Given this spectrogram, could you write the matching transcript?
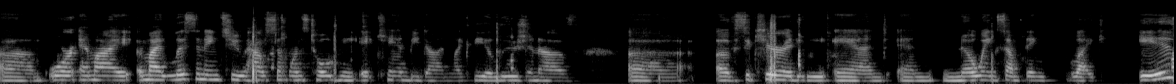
Um, or am I am I listening to how someone's told me it can be done, like the illusion of uh, of security and and knowing something like is,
